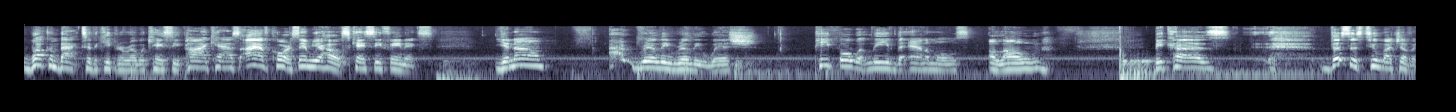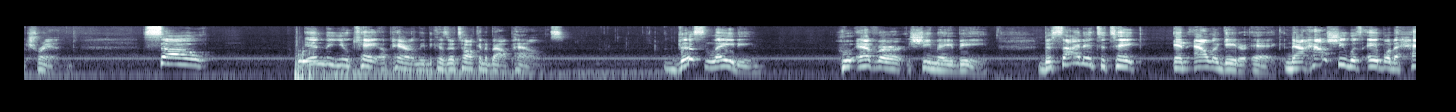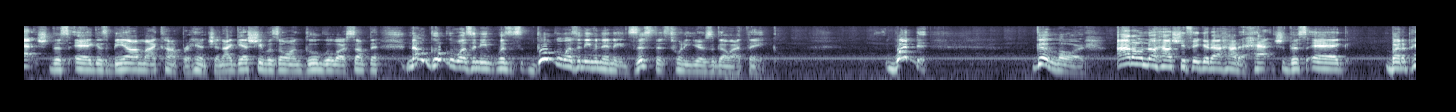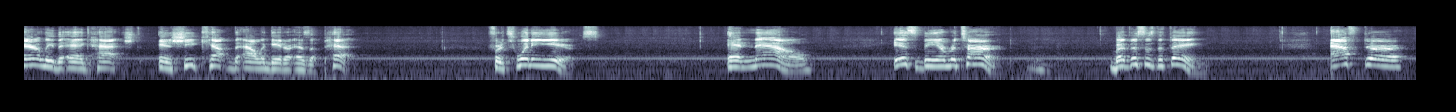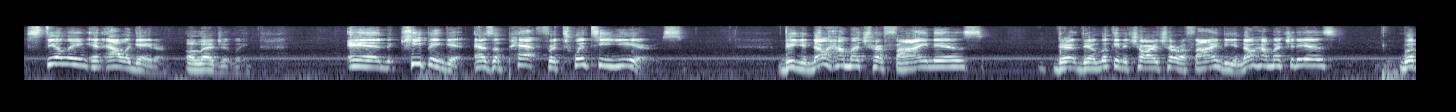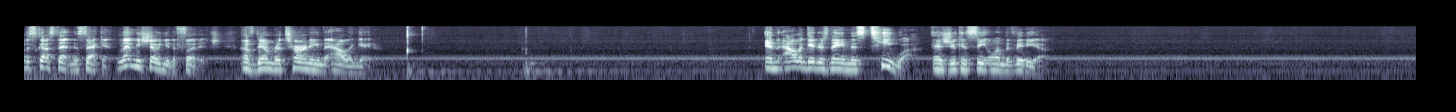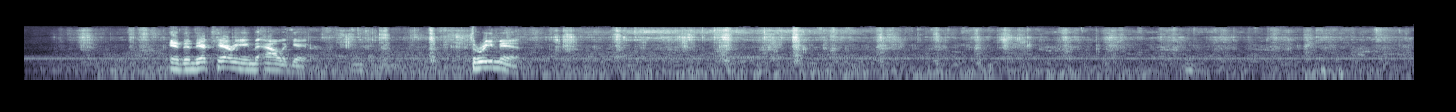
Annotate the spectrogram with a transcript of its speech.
Welcome back to the Keeping It Real with KC podcast. I, of course, am your host, KC Phoenix. You know, I really, really wish people would leave the animals alone because this is too much of a trend. So, in the UK, apparently, because they're talking about pounds, this lady, whoever she may be, decided to take an alligator egg. Now, how she was able to hatch this egg is beyond my comprehension. I guess she was on Google or something. No, Google wasn't even was Google wasn't even in existence 20 years ago, I think. What Good lord. I don't know how she figured out how to hatch this egg, but apparently the egg hatched and she kept the alligator as a pet for 20 years. And now it's being returned. But this is the thing after stealing an alligator, allegedly, and keeping it as a pet for 20 years, do you know how much her fine is? They're, they're looking to charge her a fine. Do you know how much it is? We'll discuss that in a second. Let me show you the footage of them returning the alligator. And the alligator's name is Tiwa, as you can see on the video. And then they're carrying the alligator. Three men.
